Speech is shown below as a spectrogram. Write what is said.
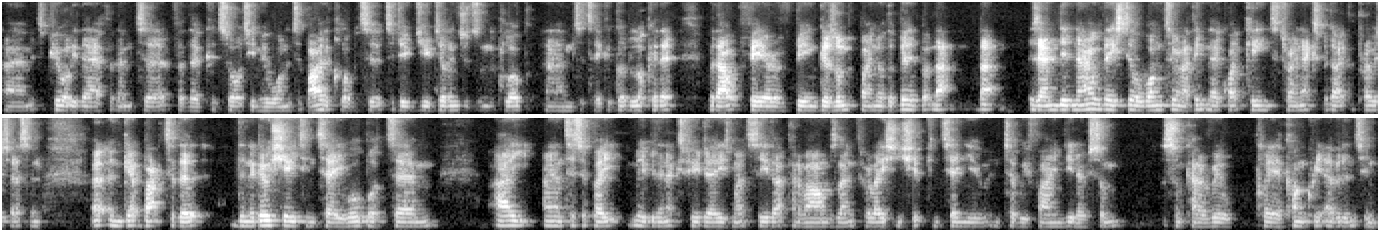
Um, it's purely there for them to, for the consortium who wanted to buy the club to, to do due diligence on the club, um, to take a good look at it without fear of being gazumped by another bid. But that that has ended now. They still want to, and I think they're quite keen to try and expedite the process and uh, and get back to the the negotiating table. But um, I, I anticipate maybe the next few days might see that kind of arm's length relationship continue until we find you know some some kind of real clear concrete evidence in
